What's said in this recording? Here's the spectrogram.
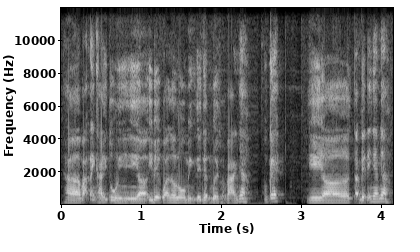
à, bạn anh khá đi tù thì ờ, uh, ib qua zalo mình để nhận 10 thỏi vàng nhá. Ok thì uh, tạm biệt anh em nhá.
